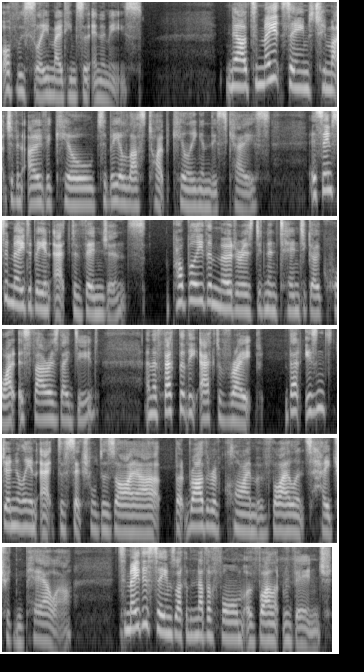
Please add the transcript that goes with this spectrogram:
obviously made him some enemies. Now, to me, it seems too much of an overkill to be a lust type killing in this case. It seems to me to be an act of vengeance. Probably the murderers didn't intend to go quite as far as they did, and the fact that the act of rape that isn't generally an act of sexual desire, but rather of crime of violence, hatred, and power. To me, this seems like another form of violent revenge.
